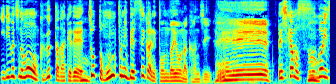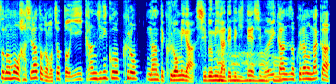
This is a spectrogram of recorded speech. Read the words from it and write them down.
入り口の門をくぐっただけで、ちょっと本当に別世界に飛んだような感じ。へえ。で、しかもすごいそのもう柱とかもちょっといい感じにこう黒、なんて黒みが、渋みが出てきて、渋い感じの蔵の中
